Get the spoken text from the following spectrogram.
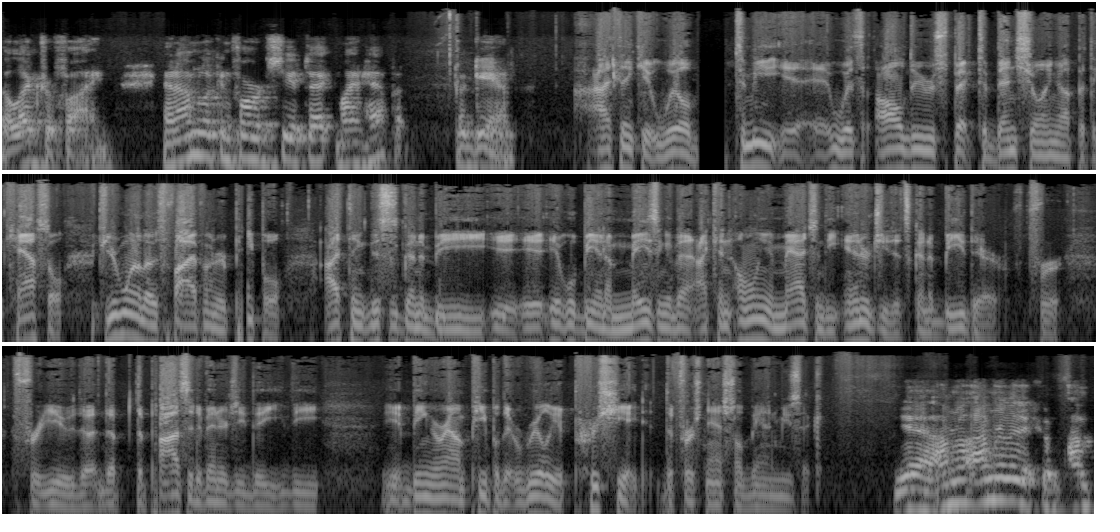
electrifying. And I'm looking forward to see if that might happen again. I think it will. To me, eh, eh, with all due respect to Ben showing up at the castle, if you're one of those 500 people, I think this is going to be it, it will be an amazing event. I can only imagine the energy that's going to be there for for you, the the, the positive energy, the the it being around people that really appreciate the First National Band music. Yeah, I'm, I'm really, I'm,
